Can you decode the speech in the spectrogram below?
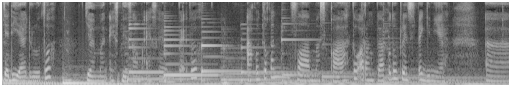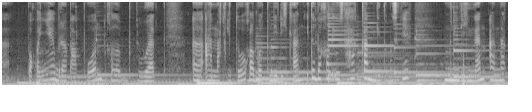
Jadi ya dulu tuh zaman SD sama SMP tuh selama sekolah tuh orang tua aku tuh prinsipnya gini ya uh, pokoknya berapapun kalau buat uh, anak itu kalau buat pendidikan itu bakal diusahakan gitu. Maksudnya mendingan anak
